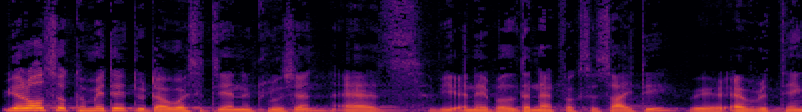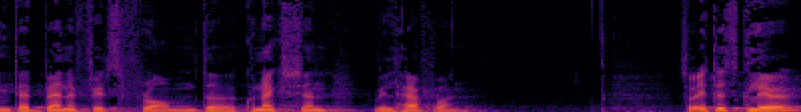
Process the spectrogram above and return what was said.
We are also committed to diversity and inclusion as we enable the network society where everything that benefits from the connection will have one. So it is clear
